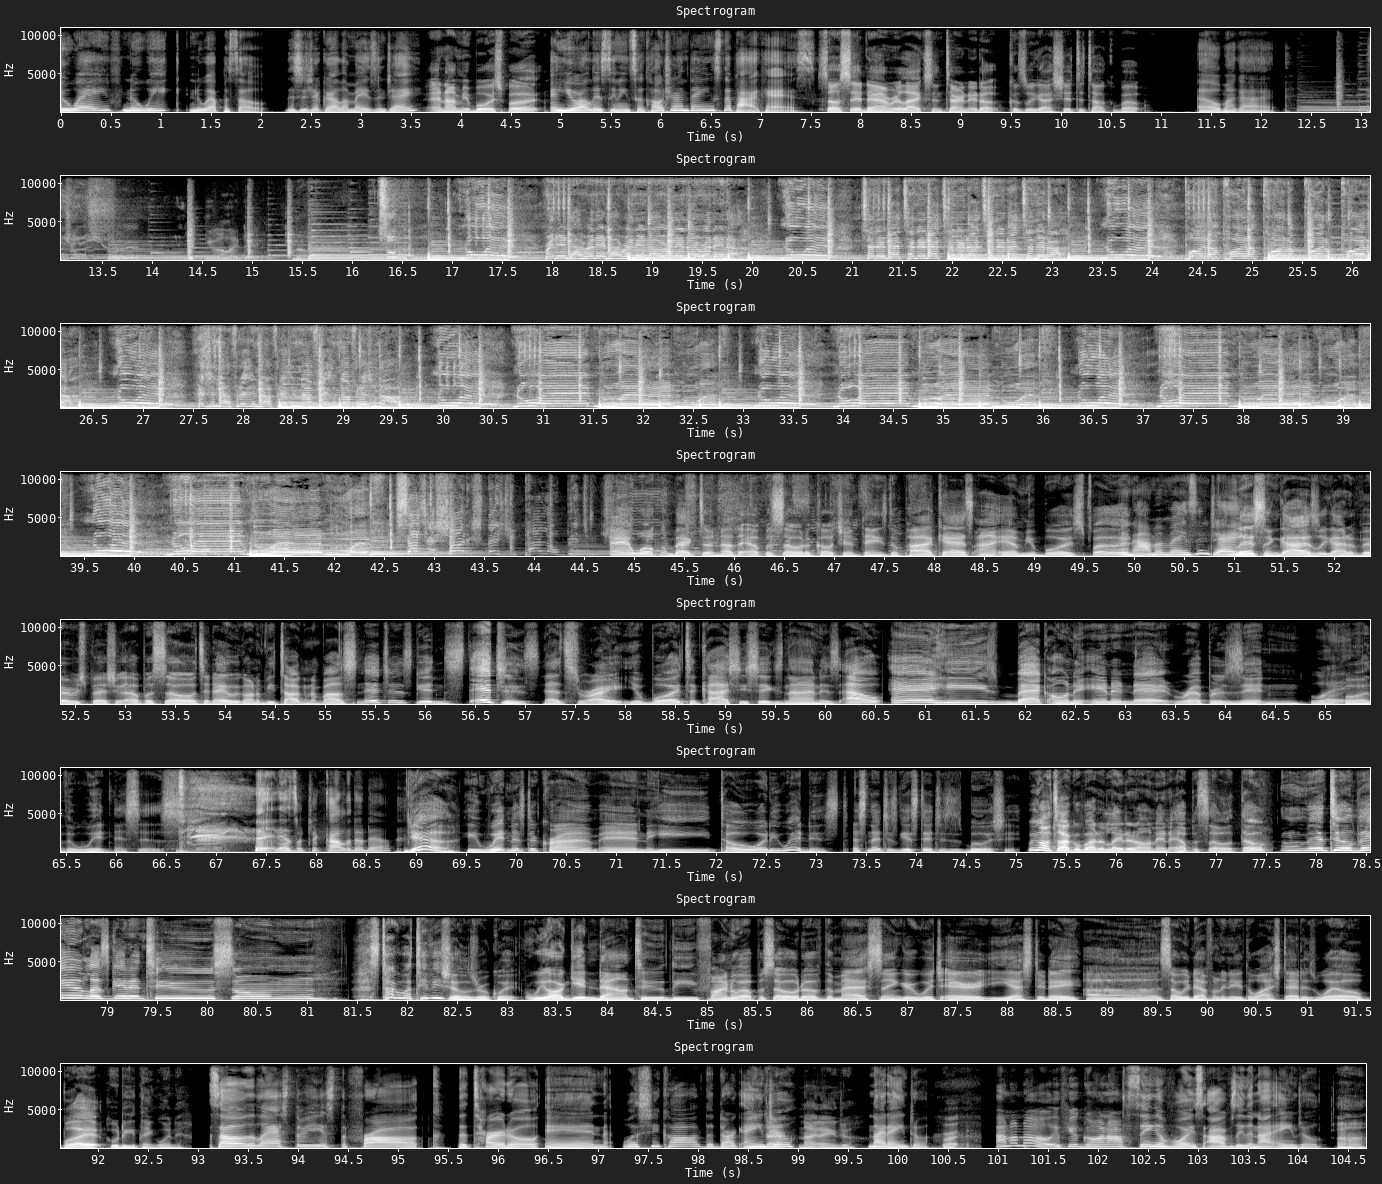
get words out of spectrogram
New wave, new week, new episode. This is your girl, Amazing J, And I'm your boy Spud. and you are listening to Culture and Things, the podcast. So sit down, relax, and turn it up because we got shit to talk about. Oh my God. What? You don't like that? No. Two. New way. Run it out, run it out, run it out, run it out, run it out. New way. Turn it out, turn it out, turn it out, turn it out, turn it out. New way. Pour it out, pour it out, pour it out, pour it out, pour it out. New way. Flashing out, flashing out, flashing out, flashing out, flashing out. New way. Welcome back to another episode of Culture and Things, the podcast. I am your boy Spud. And I'm Amazing Jay. Listen, guys, we got a very special episode. Today, we're going to be talking about snitches getting stitches. That's right. Your boy Tekashi69 is out and he's back on the internet representing What? for the witnesses. That's what you're calling them now? yeah, he witnessed the crime and he told what he witnessed. That snitches get stitches is bullshit. We're to talk about it later on in the episode, though. Mm, Until then, let's get into some. Let's talk about TV shows real quick. We are getting down to the final episode of The Masked Singer, which aired yesterday. Uh, so we definitely need to watch that as well. But who do you think winning? So the last three is the frog, the turtle, and what's she called? The dark angel? Dark Night Angel. Night angel. Right. I don't know. If you're going off singing voice, obviously the night angel. Uh huh.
